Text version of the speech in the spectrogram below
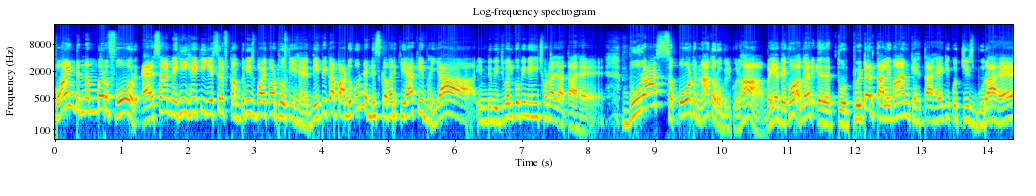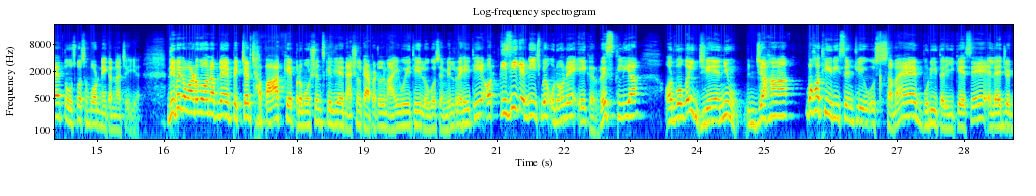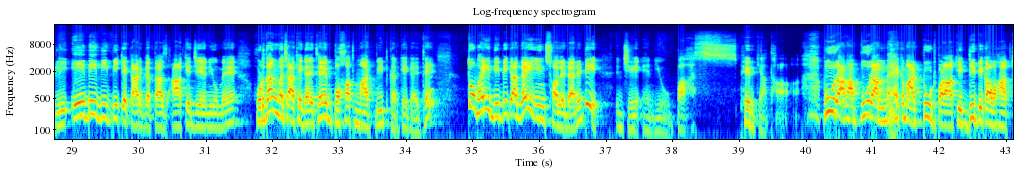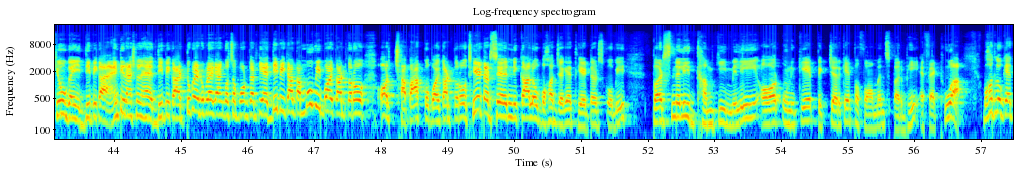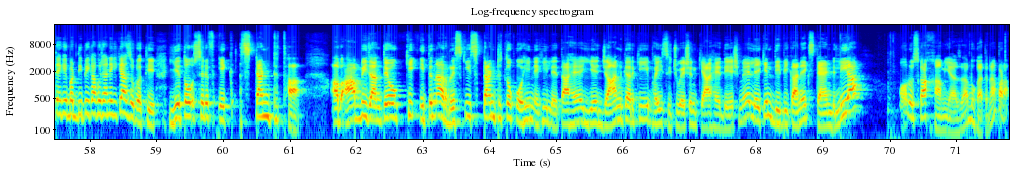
पॉइंट नंबर फोर ऐसा नहीं है कि ये सिर्फ़ कंपनीज़ बॉयकॉट होती हैं। दीपिका पाडुकोन ने डिस्कवर किया कि भैया इंडिविजुअल को भी नहीं छोड़ा जाता है। बुरा सपोर्ट ना करो बिल्कुल। हाँ, भैया देखो, अगर तो ट्विटर तालिबान कहता है कि कुछ चीज़ बुरा है तो उसको सपोर्ट नहीं करना चाहिए। दीपिका पाडुकोन अपने पिक्चर छपा के प्रमोशन के लिए नेशनल कैपिटल में आई हुई थी, लोगों से मिल रही थी और इसी के बीच में उन्होंने एक रिस्क लिया। और वो गई जेएनयू, जहाँ बहुत ही रिसेंटली उस समय बुरी तरीके से एलिजेडली एबीवीपी के कार्यकर्ता आके जेएनयू में हुड़दंग मचा के गए थे, बहुत मारपीट करके गए थे। तो भाई दीपिका गई इन सॉलिडारिटी जेएनयू, बस। फिर क्या था? पूरा का पूरा महकमा टूट पड़ा कि दीपिका वहाँ क्यों गई? दीपिका एंटी नेशनल है, दीपिका टुकड़े टुकड़े गैंग को सपोर्ट करती है। दीपिका का मूवी बॉयकॉट करो और छपाक को बॉयकॉट करो। थिएटर से निकालो, बहुत जगह थिएटर्स को भी पर्सनली धमकी मिली और उनके पिक्चर के परफॉर्मेंस पर भी इफ़ेक्ट हुआ। बहुत लोग कहते हैं कि, बट दीपिका को जाने की क्या ज़रूरत थी? ये तो सिर्फ़ एक स्टंट था। अब आप भी जानते हो कि इतना रिस्की स्टंट तो कोई नहीं लेता है। ये जानकर कि भाई सिचुएशन क्या है देश में, लेकिन दीपिका ने एक स्टैंड लिया और उसका खामियाजा भुगतना पड़ा।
